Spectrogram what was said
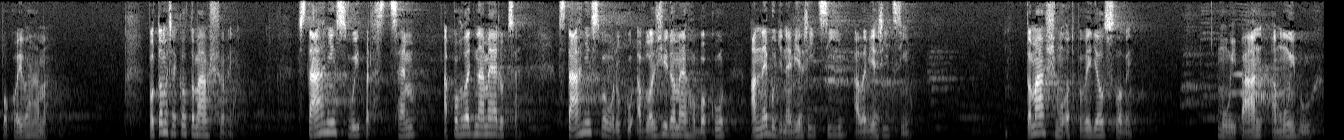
pokoj vám. Potom řekl Tomášovi, vstáhni svůj prst sem a pohled na mé ruce. Vstáhni svou ruku a vloží do mého boku a nebuď nevěřící, ale věřící. Tomáš mu odpověděl slovy. Můj pán a můj Bůh.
